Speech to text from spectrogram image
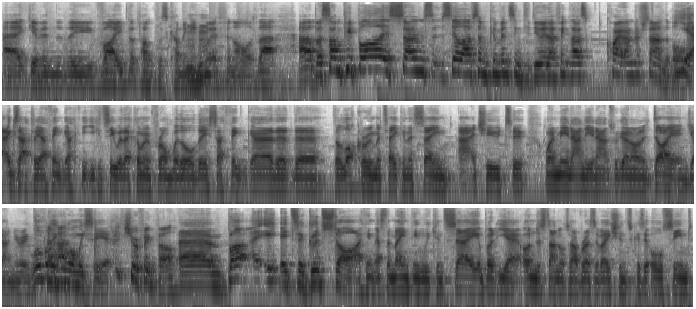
uh, given the vibe that Punk was coming mm-hmm. in with and all of that. Uh, but some people, it sounds, still have some convincing to do, and I think that's quite understandable. Yeah, exactly. I think, I think you can see where they're coming from with all this. I think uh, the, the the locker room are taking the same attitude to when me and Andy announced we're going on a diet in January. We'll believe it when we see it. Sure thing, pal. Um, but it, it's a good start. I think that's the main thing we can say. But yeah, understandable to have reservations because it all seemed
